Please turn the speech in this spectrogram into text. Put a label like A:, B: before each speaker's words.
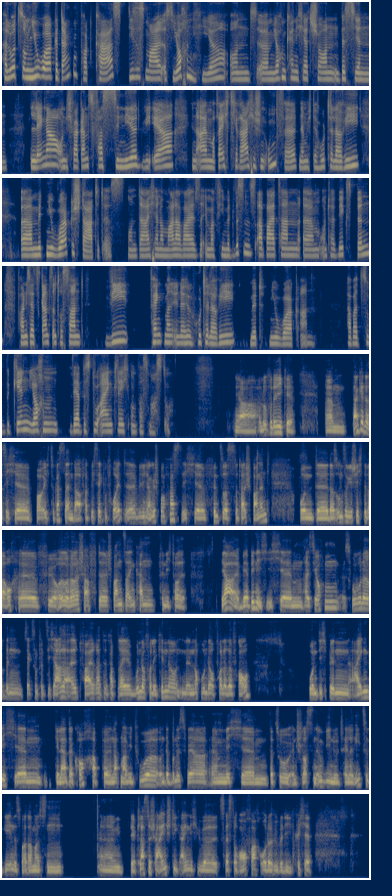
A: Hallo zum New Work Gedanken Podcast. Dieses Mal ist Jochen hier und ähm, Jochen kenne ich jetzt schon ein bisschen länger und ich war ganz fasziniert, wie er in einem recht hierarchischen Umfeld, nämlich der Hotellerie, äh, mit New Work gestartet ist. Und da ich ja normalerweise immer viel mit Wissensarbeitern ähm, unterwegs bin, fand ich jetzt ganz interessant, wie fängt man in der Hotellerie mit New Work an? Aber zu Beginn, Jochen, wer bist du eigentlich und was machst du?
B: Ja, hallo Friederike. Ähm, danke, dass ich äh, bei euch zu Gast sein darf. Hat mich sehr gefreut, äh, wie du mich angesprochen hast. Ich äh, finde sowas total spannend und äh, dass unsere Geschichte da auch äh, für eure Hörerschaft äh, spannend sein kann, finde ich toll. Ja, wer bin ich? Ich ähm, heiße Jochen Swoboda, bin 46 Jahre alt, verheiratet, habe drei wundervolle Kinder und eine noch wundervollere Frau. Und ich bin eigentlich ähm, gelernter Koch, habe äh, nach dem Abitur und der Bundeswehr äh, mich ähm, dazu entschlossen, irgendwie in die Hotellerie zu gehen. Das war damals ein, äh, der klassische Einstieg eigentlich über das Restaurantfach oder über die Küche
